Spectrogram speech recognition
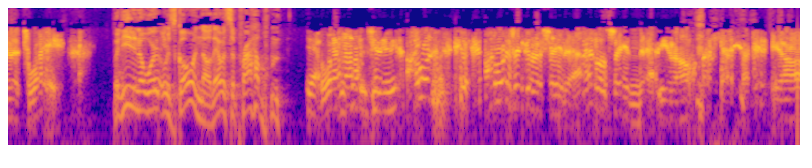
in its way. But he didn't know where it was going though. That was the problem. Yeah, well, I wasn't, I wasn't going to say that. I don't say that, you know. you know,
